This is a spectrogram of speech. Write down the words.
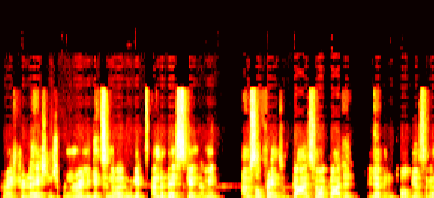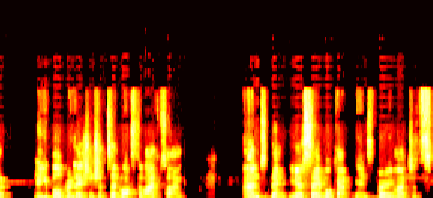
great relationship and really get to know them, get under their skin. I mean, I'm still friends with guys who I guided 11, 12 years ago. You, know, you build relationships that last a lifetime. And then, yeah, Sable Camp is very much, it's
